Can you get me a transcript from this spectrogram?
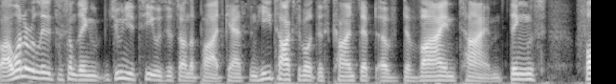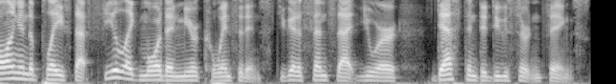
Well, I want to relate it to something Junia-T was just on the podcast, and he talks about this concept of divine time, things falling into place that feel like more than mere coincidence. You get a sense that you are destined to do certain things.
